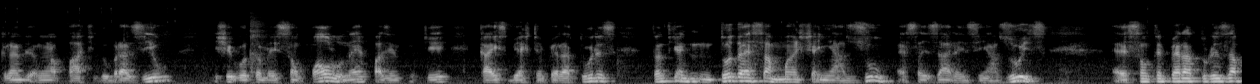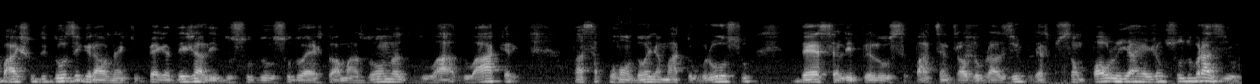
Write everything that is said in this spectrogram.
grande uma parte do Brasil e chegou também em São Paulo, né? Fazendo com que caísse bem as temperaturas. Tanto que em toda essa mancha em azul, essas áreas em azuis, é, são temperaturas abaixo de 12 graus, né? Que pega desde ali do, sul, do sudoeste do Amazonas, do, do Acre, passa por Rondônia, Mato Grosso, desce ali pelo parte central do Brasil, desce para São Paulo e a região sul do Brasil.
